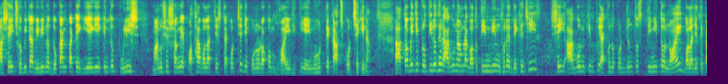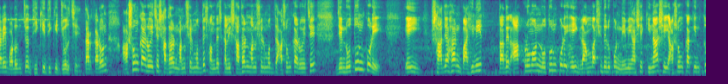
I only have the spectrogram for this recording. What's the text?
আর সেই ছবিটা বিভিন্ন দোকানপাটে গিয়ে গিয়ে কিন্তু পুলিশ মানুষের সঙ্গে কথা বলার চেষ্টা করছে যে কোনো রকম ভয় ভীতি এই মুহূর্তে কাজ করছে কিনা। তবে যে প্রতিরোধের আগুন আমরা গত তিন দিন ধরে দেখেছি সেই আগুন কিন্তু এখনও পর্যন্ত স্তিমিত নয়, বলা যেতে পারে বরঞ্চ ধিকি ধিকি জ্বলছে। তার কারণ আশঙ্কা রয়েছে সাধারণ মানুষের মধ্যে, সন্দেশখালী সাধারণ মানুষের মধ্যে আশঙ্কা রয়েছে যে নতুন করে এই শাহজাহান বাহিনীর তাদের আক্রমণ নতুন করে এই গ্রামবাসীদের উপর নেমে আসে কিনা সেই আশঙ্কা কিন্তু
